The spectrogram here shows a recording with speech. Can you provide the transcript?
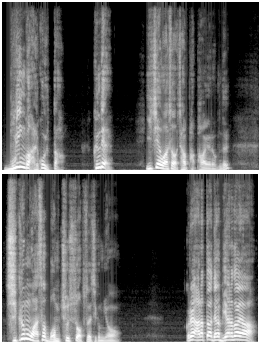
무리인 거 알고 있다. 근데 이제 와서 자 봐, 봐요 여러분들. 지금 와서 멈출 수 없어 지금요. 그래 알았다 내가 미안하다 야.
